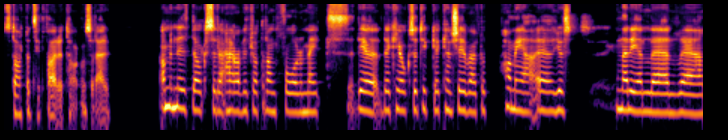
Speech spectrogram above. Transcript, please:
startat sitt företag och sådär. Ja, men lite också det här, vi pratade om Formex, det, det kan jag också tycka kanske är värt att ha med eh, just när det gäller eh,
